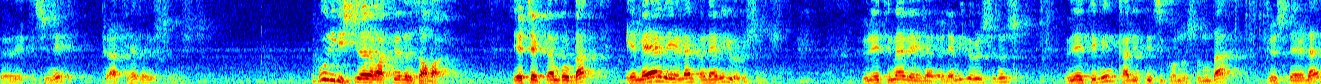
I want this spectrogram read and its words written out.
öğretisini pratiğe dönüştürmüştür. Bu ilişkilere baktığınız zaman gerçekten burada emeğe verilen önemi görürsünüz. Üretime verilen önemi görürsünüz. Üretimin kalitesi konusunda gösterilen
